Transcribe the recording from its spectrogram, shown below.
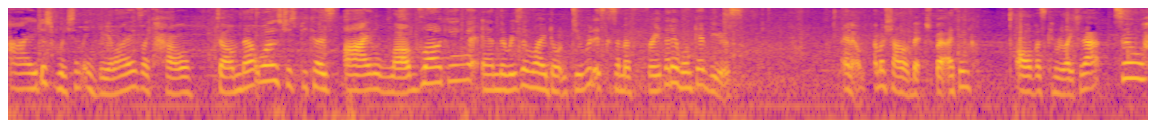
I just recently realized like how dumb that was just because I love vlogging and the reason why I don't do it is because I'm afraid that I won't get views. I know, I'm a shallow bitch, but I think all of us can relate to that. So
